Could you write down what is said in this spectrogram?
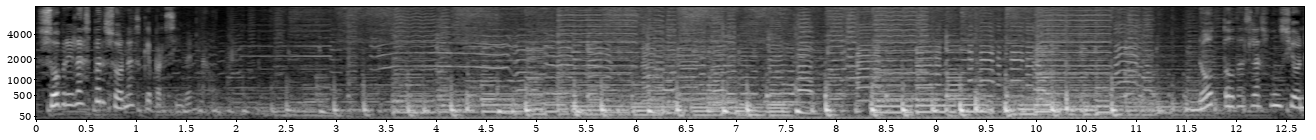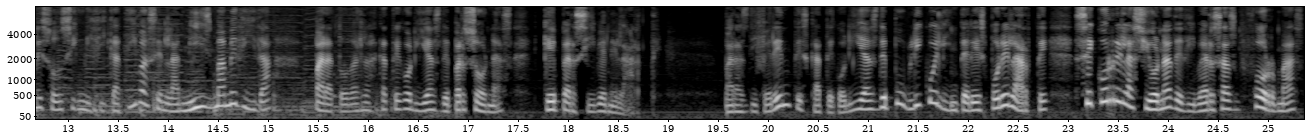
sobre las personas que perciben la obra. Todas las funciones son significativas en la misma medida para todas las categorías de personas que perciben el arte. Para las diferentes categorías de público el interés por el arte se correlaciona de diversas formas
